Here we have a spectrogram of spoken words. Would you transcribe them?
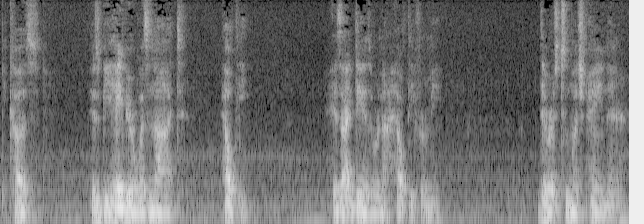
because his behavior was not healthy. His ideas were not healthy for me. There was too much pain there.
